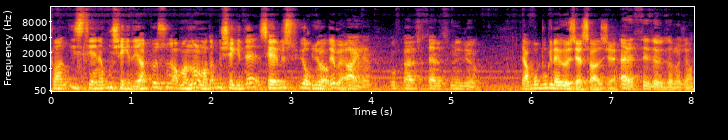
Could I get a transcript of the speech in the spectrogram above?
Şu an isteyene bu şekilde yapıyorsunuz ama normalde bu şekilde servis yok, Yok değil mi? Aynen. Bu karışık servisimiz yok. Ya bu bugüne özel sadece. Evet size özel hocam.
